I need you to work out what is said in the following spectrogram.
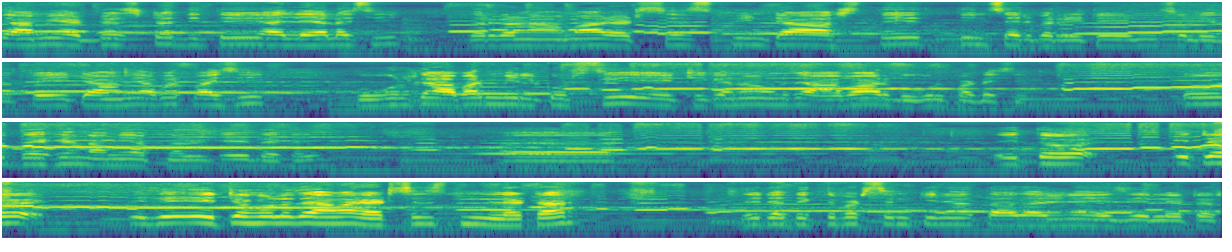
যে আমি অ্যাড্রেসটা দিতে লেয়ালাইছি যার কারণে আমার অ্যাডসেস পিনটা আসতে তিন চারবার রিটার্ন চলে যেত তো এইটা আমি আবার পাইছি, গুগলকে আবার মেল করছি, এই ঠিকানা অনুযায়ী আবার গুগল পাঠাইছি। তো দেখেন আমি আপনাদেরকে দেখাই। এই তো, এটা, এই যে এটা হলো যে আমার অ্যাডসেন্স লেটার যেটা দেখতে পাচ্ছেন কিনা তা জানি না, এই যে লেটার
